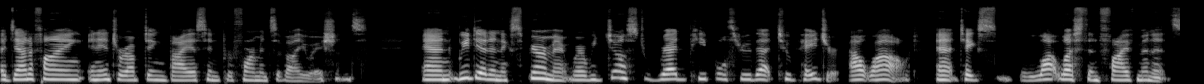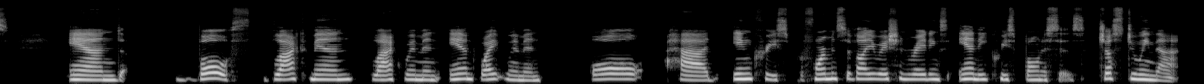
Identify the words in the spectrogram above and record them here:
Identifying and Interrupting Bias in Performance Evaluations. And we did an experiment where we just read people through that two pager out loud. And it takes a lot less than five minutes. And both black men, black women, and white women all had increased performance evaluation ratings and increased bonuses. Just doing that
